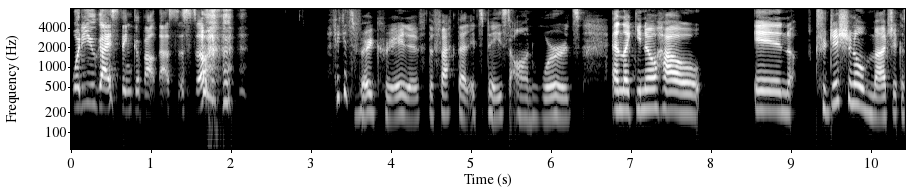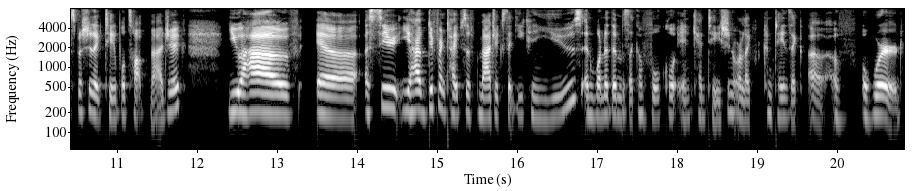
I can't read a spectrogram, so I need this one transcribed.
what do you guys think about that system? I think it's very creative. The fact that it's based on words. And like you know how in traditional magic, especially like tabletop magic, you have uh, a, a series you have different types of magics that you can use and one of them is like a vocal incantation or like contains like a, a, a word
